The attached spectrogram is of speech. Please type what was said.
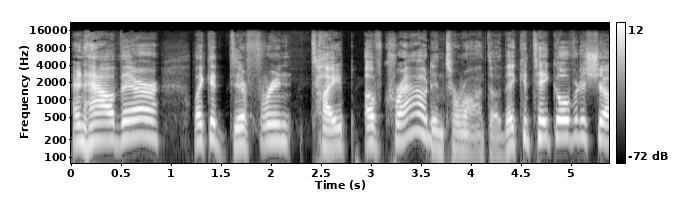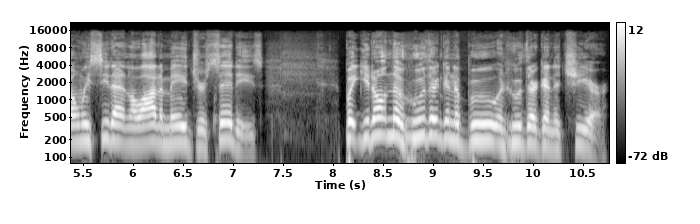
and how they're like a different type of crowd in Toronto. They could take over the show, and we see that in a lot of major cities. But you don't know who they're going to boo and who they're going to cheer.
